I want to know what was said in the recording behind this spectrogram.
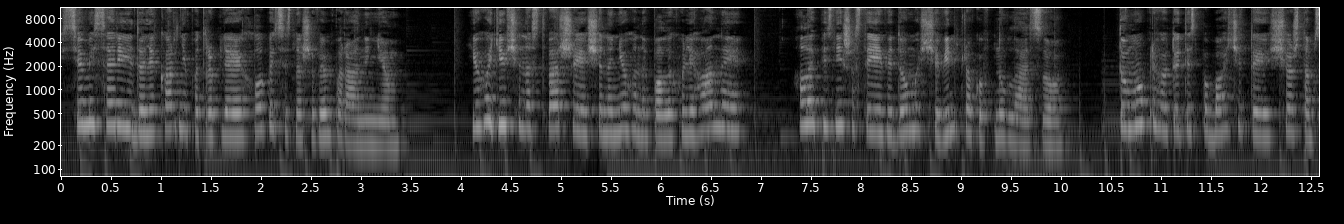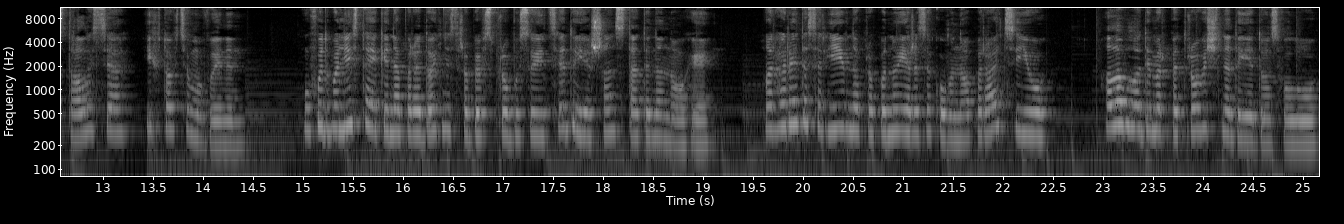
В сьомій серії до лікарні потрапляє хлопець із ножовим пораненням. Його дівчина стверджує, що на нього напали хулігани, але пізніше стає відомо, що він проковтнув лезо. Тому приготуйтесь побачити, що ж там сталося і хто в цьому винен. У футболіста, який напередодні зробив спробу суїциду, є шанс стати на ноги. Маргарита Сергіївна пропонує ризиковану операцію, але Володимир Петрович не дає дозволу.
